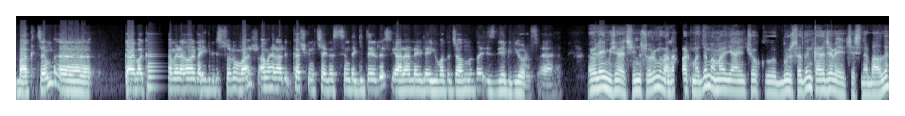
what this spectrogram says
baktım e, galiba kameralarla ilgili bir sorun var ama herhalde birkaç gün içerisinde giderilir. Yaren Leylek'i yuvada canlı da izleyebiliyoruz. E, Öyleymiş evet. Şimdi soru mu var? Evet. Ben bakmadım ama yani çok Bursa'nın Karacabey ilçesine bağlı.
